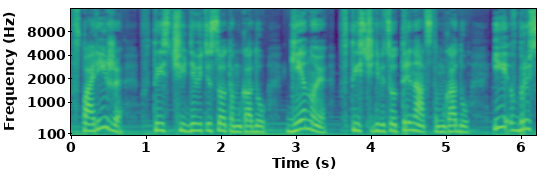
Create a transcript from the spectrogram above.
в Париже в 1900 году, Генуе в 1913 году и в Брюсселе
